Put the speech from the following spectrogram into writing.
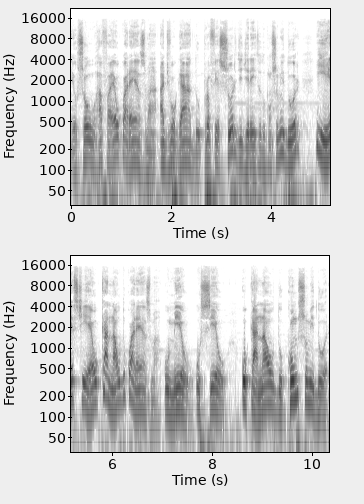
eu sou Rafael Quaresma, advogado, professor de Direito do Consumidor, e este é o canal do Quaresma, o meu, o seu, o canal do consumidor.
